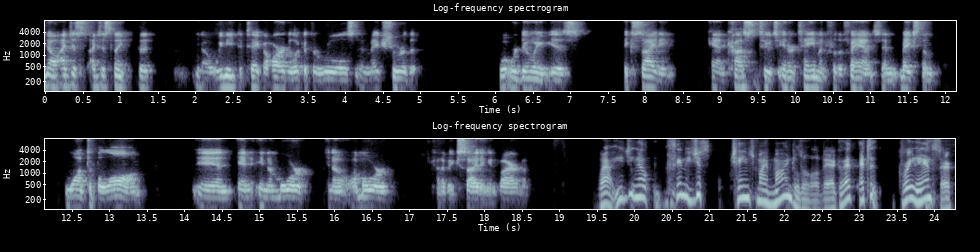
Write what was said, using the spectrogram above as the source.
You know, I just I just think that you know we need to take a hard look at the rules and make sure that what we're doing is exciting and constitutes entertainment for the fans and makes them want to belong and and in a more you know a more kind of exciting environment. Wow, you, you know, Sandy just changed my mind a little there. That, that's a great answer.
